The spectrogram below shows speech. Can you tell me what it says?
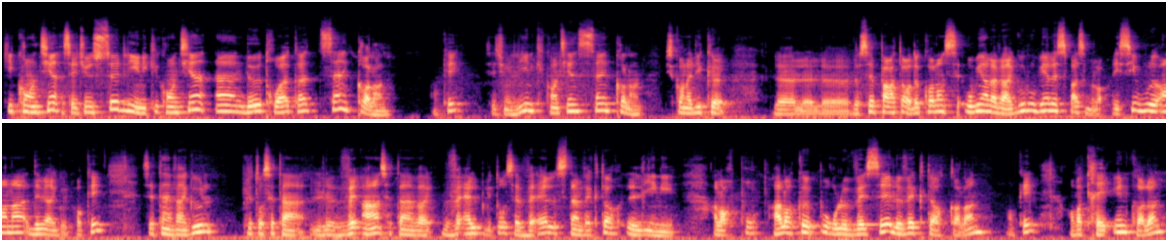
qui contient, c'est une seule ligne qui contient 1, 2, 3, 4, 5 colonnes, ok? C'est une ligne qui contient 5 colonnes, puisqu'on a dit que le, séparateur de colonnes, c'est ou bien la virgule ou bien l'espace blanc. Ici, on a des virgules, C'est un virgule plutôt c'est un le V1, c'est un VL plutôt, c'est VL, c'est un vecteur linéaire. Alors, pour, alors que pour le VC, le vecteur colonne, ok, on va créer une colonne.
